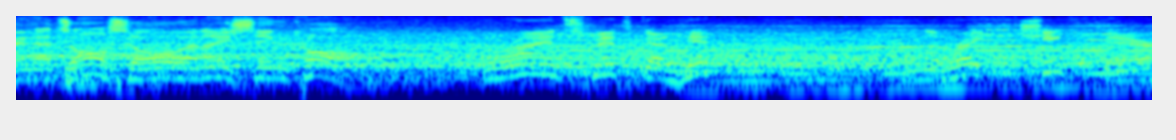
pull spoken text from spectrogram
and that's also an icing call. Well, Ryan Smyth got hit right cheek there.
